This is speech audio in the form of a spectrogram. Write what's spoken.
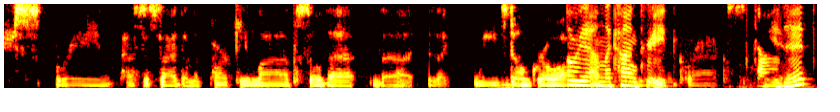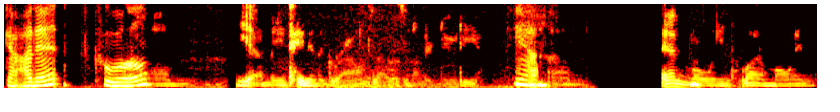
spraying pesticides on the parking lot so that the like weeds don't grow up Oh yeah, on the concrete. the cracks. Got yeah. it. Got it. Cool. Um, yeah, maintaining the grounds that was another duty, Yeah. um, and mowing a lot of mowing.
